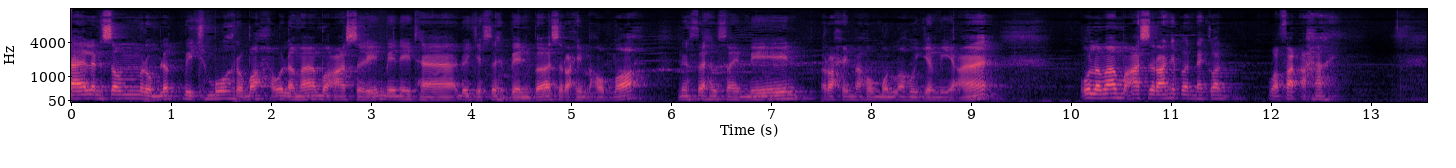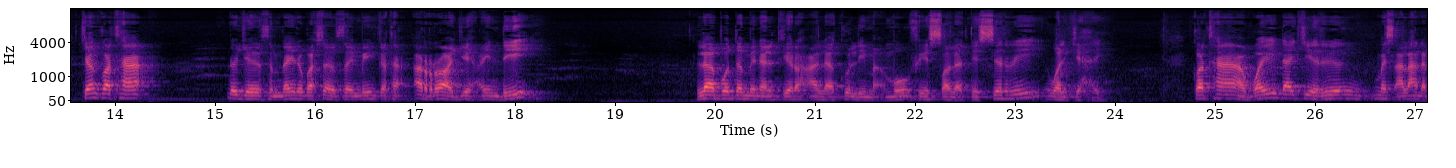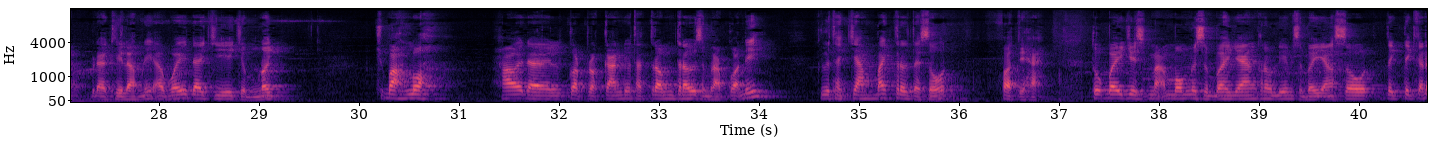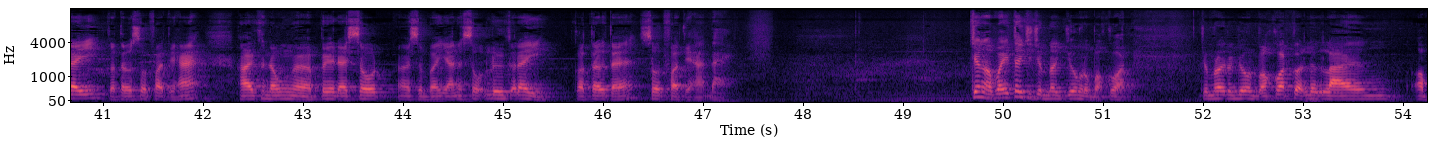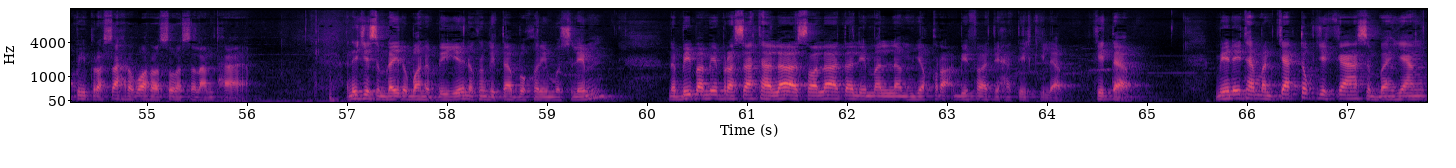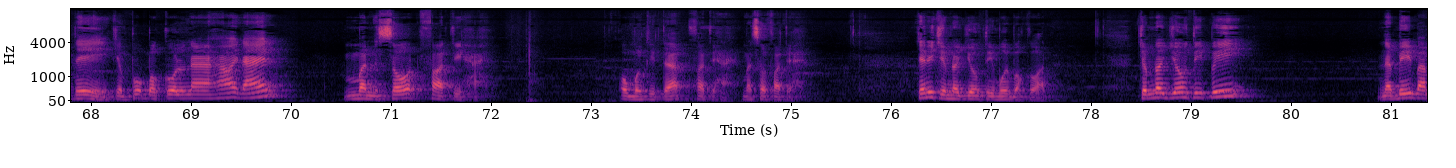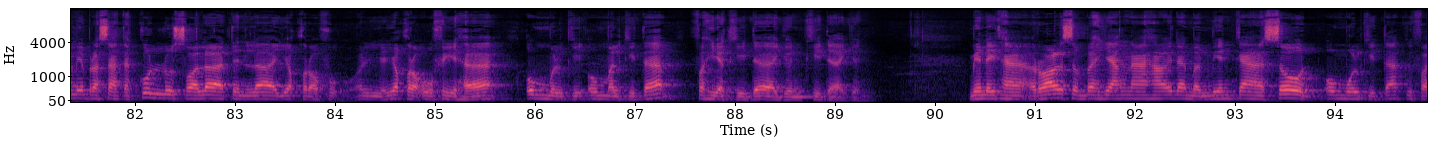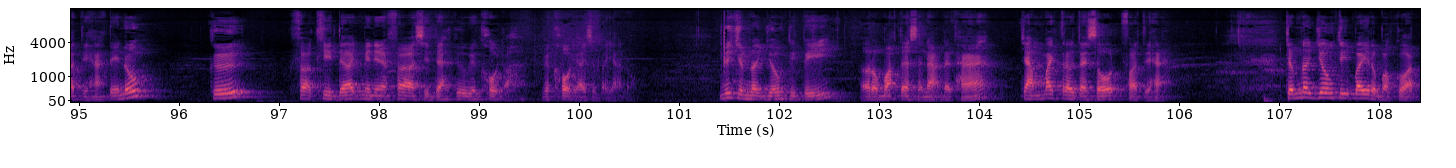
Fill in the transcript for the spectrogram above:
ដែលលនសុំរំលឹកពីឈ្មោះរបស់អ៊ូឡាម៉ាមូអាស៊ីរីនមានន័យថាដូចជាសិស្សប៊ិនបាសរ៉ហ៊ីម៉ាហ៊ុលឡោះនិងសិស្សហ៊ូសៃមីនរ៉ហ៊ីម៉ាហ៊ុមុលឡោះយ៉ាមីអាអ៊ូឡាម៉ាមូអាស៊ីរ៉ានេះប៉ុន្តែគាត់វ៉ាហ្វាត់អស់ហើយចឹងគាត់ថា ដូចជាសម្ដីរបស់សិស្សសៃមីនគាត់ថាអររយះអ៊ីនឌីឡាបូដមីនអលគីរ៉ះអាឡាគូលីម៉ាមូហ្វីសាឡាទីស៊ីរីវលជាហីគាត់ថាអ្វីដែលជារឿងមេសាឡាដែលគេឡាំនេះអ្វីដែលជាចំណុចច្បាស់លាស់ហើយដែលគាត់ប្រកាន់យកថាត្រឹមត្រូវសម្រាប់គាត់នេះគឺថាចាំបាច់ត្រូវតែសូត្រ Fatihah ទីហាទោះបីជាម៉ាក់មុំនៅសម្បះយ៉ាងក្នុងនាមសម្បះយ៉ាងសូត្រតិចតិចក្តីក៏ត្រូវសូត្រហ្វាទីហាហើយក្នុងពេលដែលសូត្រសម្បះយ៉ាងនឹងសូត្រលឺក្តីក៏ត្រូវតែសូត្រហ្វាទីហាដែរចឹងអ្វីទៅជាចំណុចយោងរបស់គាត់ចំណុចយោងរបស់គាត់គាត់លើកឡើងអំពីប្រសាសន៍របស់រ៉ាស៊ូលសាឡាមថានេះជាសម្ដីរបស់នប៊ីយើងនៅក្នុងគីតាប៊ូខារីមូស្លីមនប៊ីបានមានប្រសាសន៍ថាឡាសាឡាតលីម៉ាឡាំយករ៉ាប៊ីហ្វាទីហាទីលគីឡាបគីតាប មានន័យថាមិនចាត់ទុកជាការសម្បះយ៉ាងទេ ចំពោះបុគ្គលណាហើយដែលមិនសូត្រ Fatihah អ៊ុមុលគីតាប Fatihah មិនសូត្រ Fatihah ចឹងនេះចំណុចយោងទី1របស់គាត់ចំណុចយោងទី2នប៊ីបានមានប្រសាសន៍ថាគុលលុសឡាទិនឡាយករ៉ាយករ៉ាហ្វីហាអ៊ុ មានន័យថារាល់សម្បេះយ៉ាងណាហើយដែលមិនមានការសូត្រអ៊ុំមុលគីតាគឺហ្វាទីហាទេនោះគឺ fakidat មានន័យ fasidah គឺវាខូចអស់វាខូចហើយសម្បេះយ៉ាងនោះនេះចំណុចយោងទី2របស់ទេសនៈដែលថាចាំបាច់ត្រូវតែសូត្រ Fatiha ចំណុចយោងទី3របស់គាត់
